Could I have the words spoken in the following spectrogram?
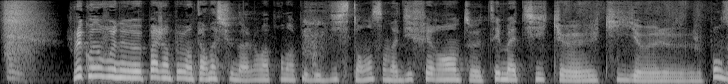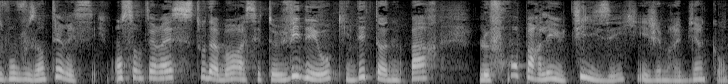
Je voulais qu'on ouvre une page un peu internationale. On va prendre un peu de distance. On a différentes thématiques euh, qui, euh, je pense, vont vous intéresser. On s'intéresse tout d'abord à cette vidéo qui détonne par le franc-parler utilisé. Et j'aimerais bien qu'on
